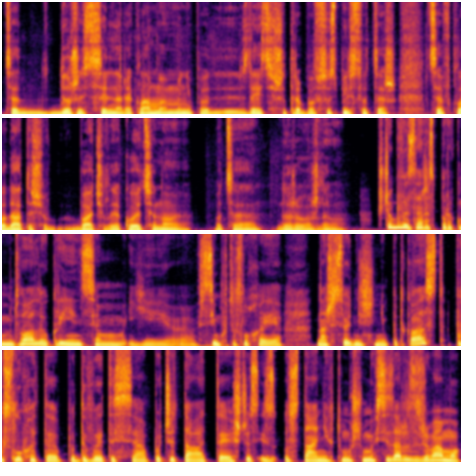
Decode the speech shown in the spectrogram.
Це дуже сильна реклама. Мені здається, що треба в суспільство теж це вкладати, щоб бачили, якою ціною, бо це дуже важливо. Що б ви зараз порекомендували українцям і е, всім, хто слухає наш сьогоднішній подкаст, послухати, подивитися, почитати щось із останніх, тому що ми всі зараз живемо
